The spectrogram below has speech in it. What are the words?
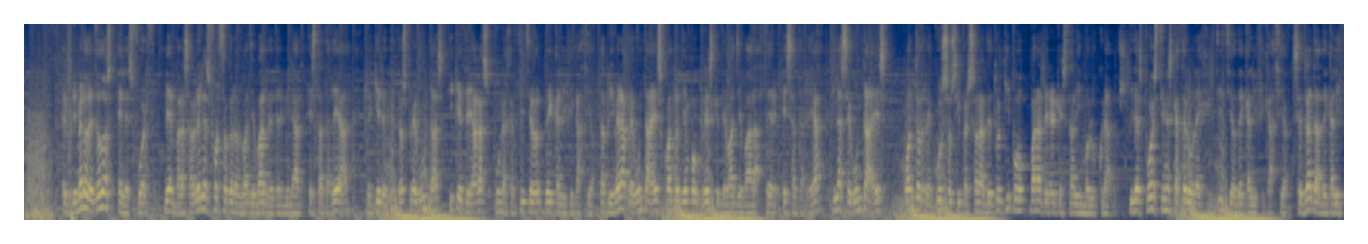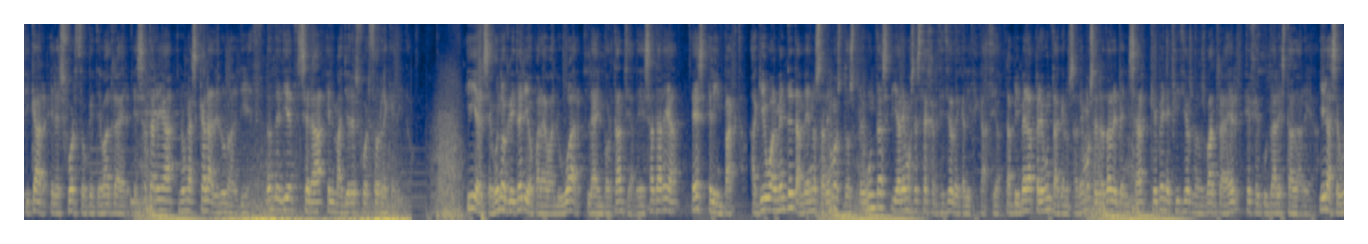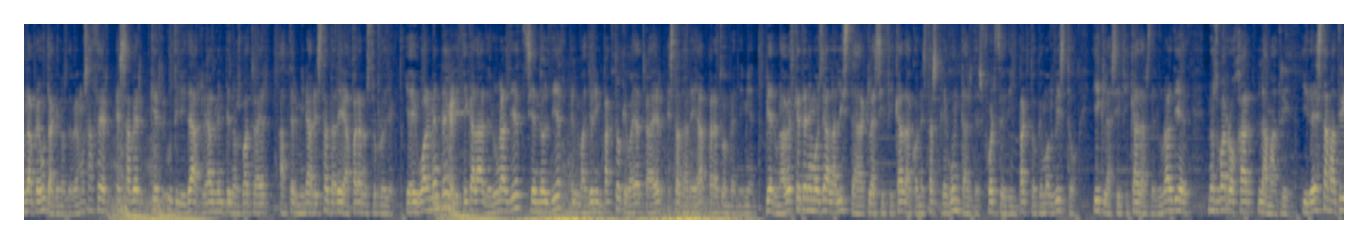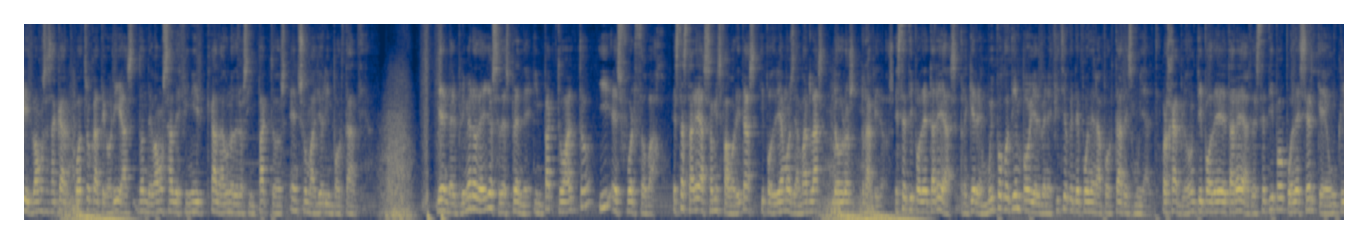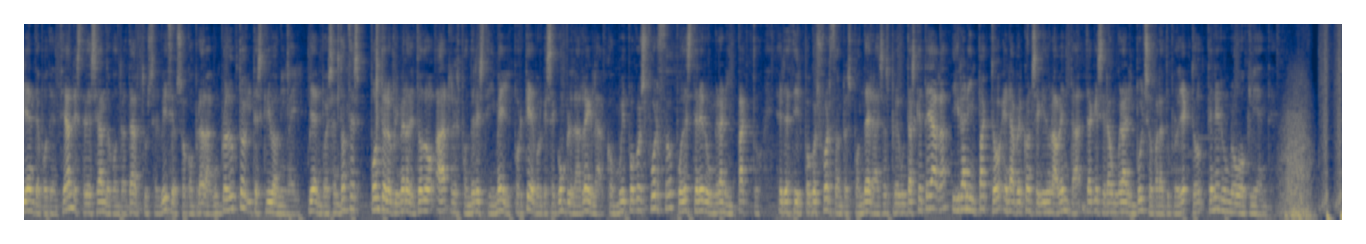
El primero de todos, el esfuerzo. Bien, para saber el esfuerzo que nos va a llevar a determinar esta tarea, requiere de dos preguntas y que te hagas un ejercicio de calificación. La primera pregunta es cuánto tiempo crees que te va a llevar a hacer esa tarea y la segunda es cuántos recursos y personas de tu equipo van a tener que estar involucrados. Y después tienes que hacer un ejercicio de calificación. Se trata de calificar el esfuerzo que te va a traer esa tarea en una escala del 1 al 10, donde 10 será el mayor esfuerzo requerido. Y el segundo criterio para evaluar la importancia de esa tarea es el impacto. Aquí igualmente también nos haremos dos preguntas y haremos este ejercicio de calificación. La primera pregunta que nos haremos se trata de pensar qué beneficios nos va a traer ejecutar esta tarea. Y la segunda pregunta que nos debemos hacer es saber qué utilidad realmente nos va a traer a terminar esta tarea para nuestro proyecto. Y igualmente califícala del 1 al 10, siendo el 10 el mayor impacto que vaya a traer esta tarea para tu emprendimiento. Bien, una vez que tenemos ya la lista clasificada con estas preguntas de esfuerzo y de impacto que hemos visto y clasificada del 1 al 10, nos va a arrojar la matriz. Y de esta matriz vamos a sacar cuatro categorías donde vamos a definir cada uno de los impactos en su mayor importancia. Bien, del primero de ellos se desprende impacto alto y esfuerzo bajo. Estas tareas son mis favoritas y podríamos llamarlas logros rápidos. Este tipo de tareas requieren muy poco tiempo y el beneficio que te pueden aportar es muy alto. Por ejemplo, un tipo de tareas de este tipo puede ser que un cliente potencial esté deseando contratar tus servicios o comprar algún producto y te escriba un email. Bien, pues entonces ponte lo primero de todo a responder este email. ¿Por qué? Porque se cumple la regla. Con muy poco esfuerzo puedes tener un gran impacto. Es decir, poco esfuerzo en responder a esas preguntas que te haga y gran impacto en haber conseguido una venta, ya que será un gran impulso para tu proyecto tener un nuevo cliente.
